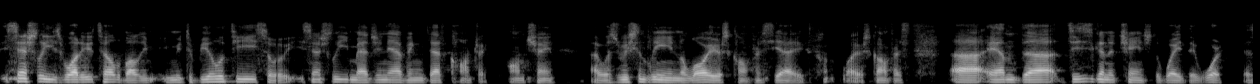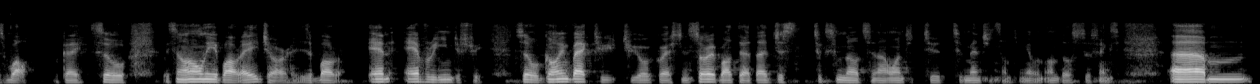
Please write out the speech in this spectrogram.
essentially is what you tell about immutability. So essentially, imagine having that contract on chain. I was recently in a lawyers conference, yeah, lawyers conference, uh, and uh, this is going to change the way they work as well. Okay, so it's not only about HR; it's about and every industry. So going back to, to your question, sorry about that. I just took some notes and I wanted to to mention something on, on those two things. Um,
